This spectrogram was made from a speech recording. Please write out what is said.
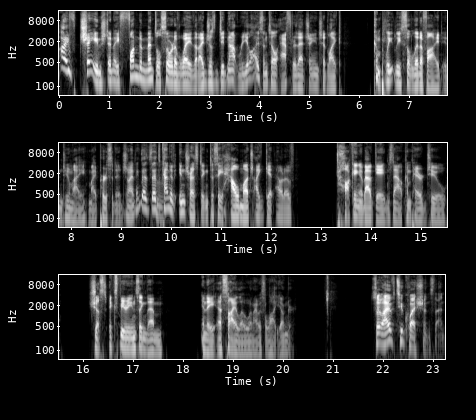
I've changed in a fundamental sort of way that I just did not realize until after that change had like completely solidified into my my personage. And I think that's that's Hmm. kind of interesting to see how much I get out of talking about games now compared to just experiencing them in a, a silo when I was a lot younger. So I have two questions then,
